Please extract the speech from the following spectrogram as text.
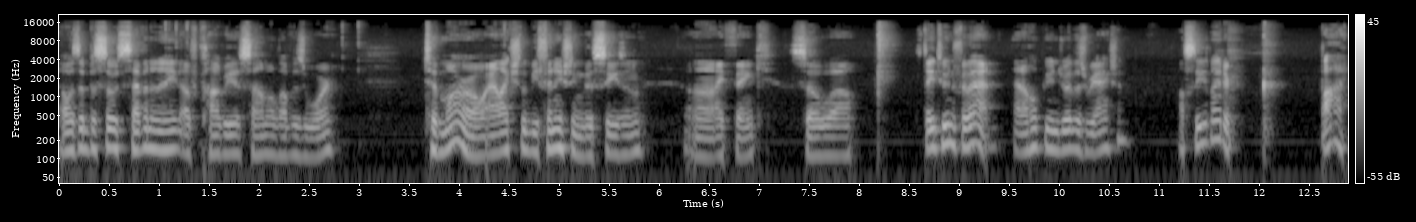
that was episode 7 and 8 of Kaguya Sama Love is War. Tomorrow, I'll actually be finishing this season, uh, I think. So, uh, stay tuned for that. And I hope you enjoy this reaction. I'll see you later. Bye.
